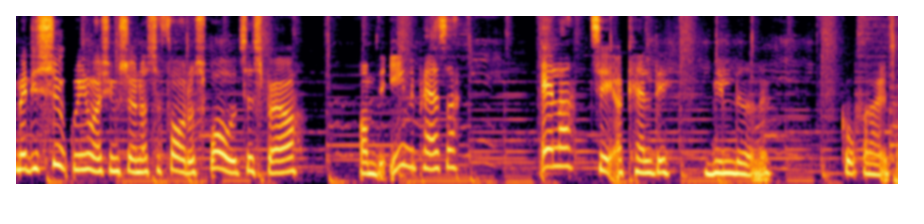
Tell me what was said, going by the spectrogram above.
Med de syv greenwashing-synder, så får du sproget til at spørge, om det egentlig passer, eller til at kalde det vildledende. God fornøjelse.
